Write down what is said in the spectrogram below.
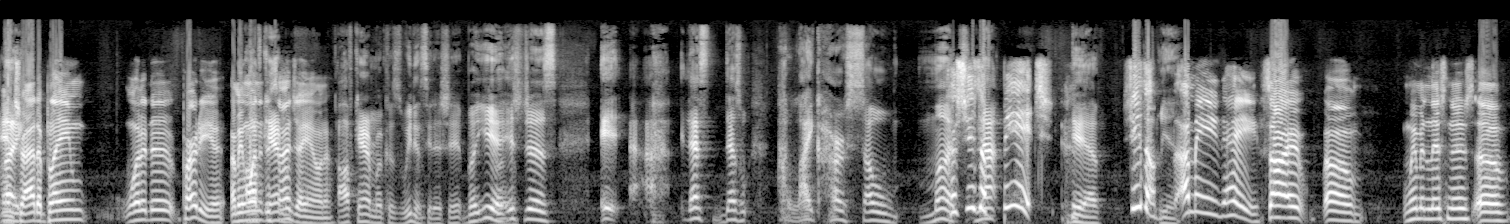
And Like, try to blame one of the Perdi, I mean, one of the camera. Sange on her. off camera because we didn't see that shit. But yeah, it's just it. Uh, that's that's I like her so much Because she's Not- a bitch. yeah. She's a. Yeah. I mean, hey, sorry, um, women listeners of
